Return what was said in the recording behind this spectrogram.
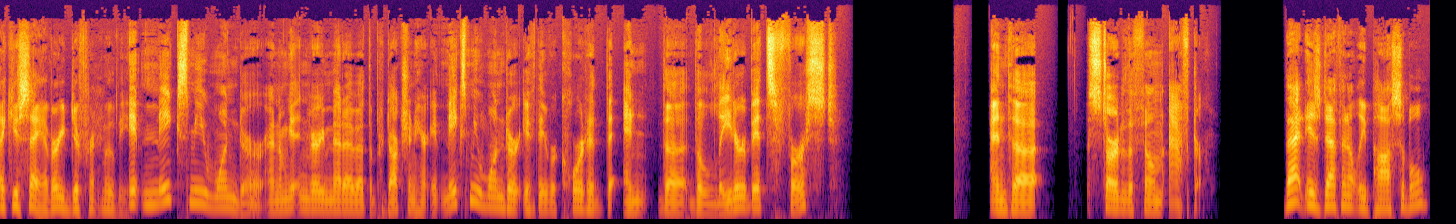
like you say, a very different movie. It makes me wonder, and I'm getting very meta about the production here. It makes me wonder if they recorded the end, the the later bits first, and the start of the film after. That is definitely possible.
